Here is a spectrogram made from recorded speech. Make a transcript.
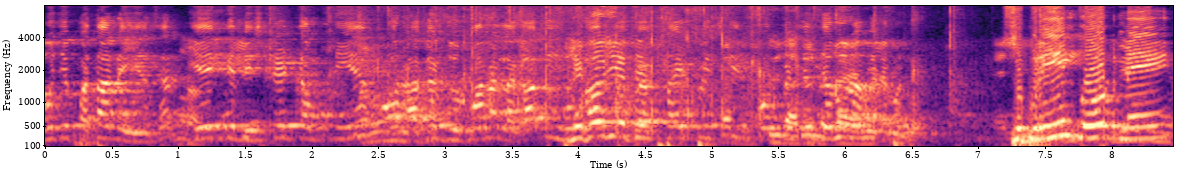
मुझे पता नहीं है सर। ये एक लिस्टेड कंपनी है और अगर जुर्माना लगा भी लिखो वेबसाइट तो पे इसकी ज़रूर अवेलेबल है। ਸੁਪਰੀਮ ਕੋਰਟ ਨੇ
